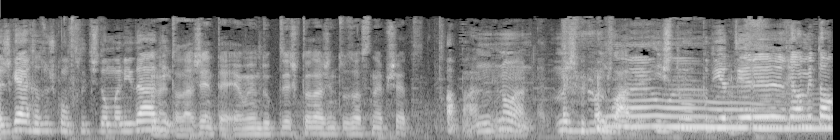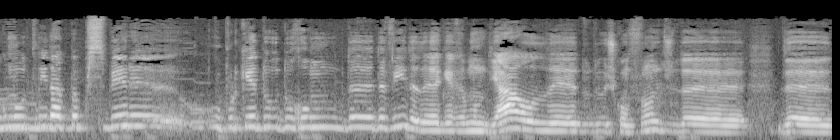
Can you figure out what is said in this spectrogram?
as guerras, os conflitos da Não humanidade. é toda a gente, é o mesmo do que dizes que toda a gente usa o Snapchat. Opa, não, é- mas vamos lá, isto podia ter eh, realmente alguma utilidade para perceber eh, o porquê do, do rumo da, da vida, da guerra mundial, de- do- dos confrontos, de, de,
